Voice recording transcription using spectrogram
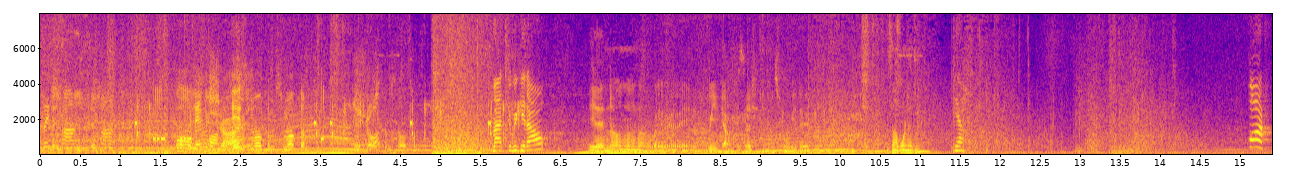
they shot, they shot. Oh, Okay, fuck. okay, smoke them, smoke them. Matt, do we get out? Yeah, no, no, no, wait, wait, wait. If we get position, that's what we do. Is that one of them? Yeah. Fuck!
